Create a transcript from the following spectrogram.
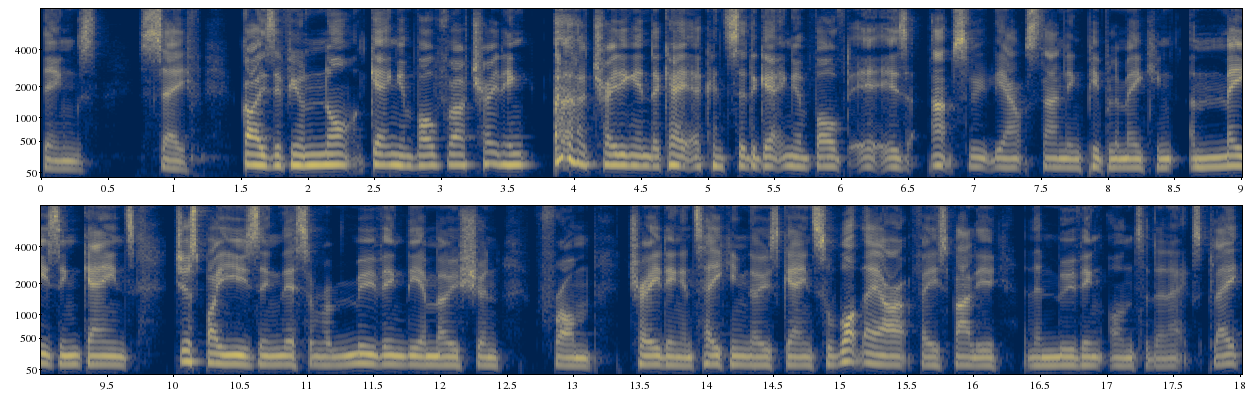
things safe. Guys, if you're not getting involved with our trading trading indicator, consider getting involved. It is absolutely outstanding. People are making amazing gains just by using this and removing the emotion from trading and taking those gains to what they are at face value and then moving on to the next play.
